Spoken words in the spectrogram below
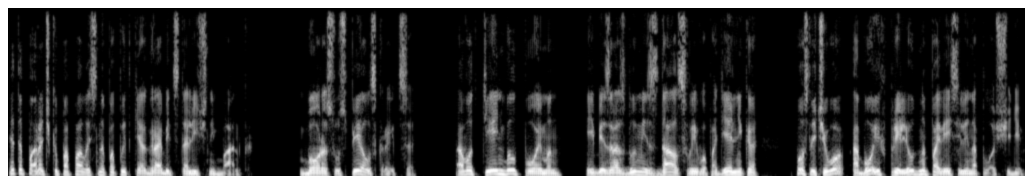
эта парочка попалась на попытке ограбить столичный банк. Борос успел скрыться, а вот тень был пойман и без раздумий сдал своего подельника, после чего обоих прилюдно повесили на площади.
